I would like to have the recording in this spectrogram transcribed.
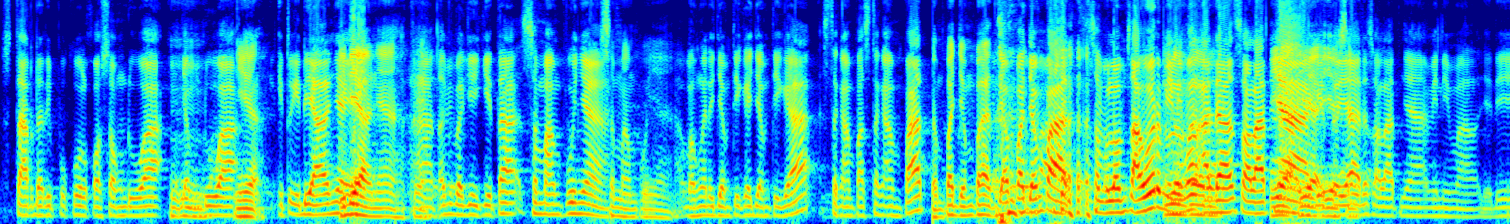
start dari pukul 02 jam 2, Iya. itu idealnya, Idealnya, ya. oke. Nah, tapi bagi kita semampunya, Semampunya. bangun di jam 3 jam 3, setengah 4 setengah 4, Tempat jempat. jam 4 jam 4 sebelum sahur minimal ada sholatnya Iya, iya, gitu iya, ya, Sat. ada sholatnya minimal. Jadi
